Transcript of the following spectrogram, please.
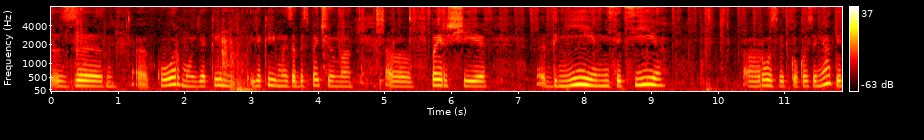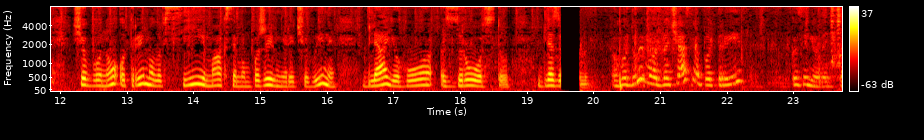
з е, корму, яким, який ми забезпечуємо е, в перші дні, місяці розвитку козеняти, щоб воно отримало всі максимум поживні речовини для його зросту. Для Годуємо одночасно по три козеньоночка.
